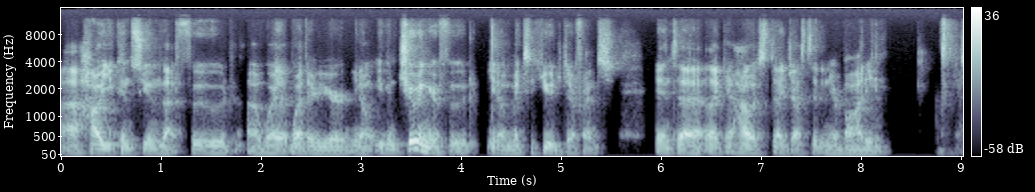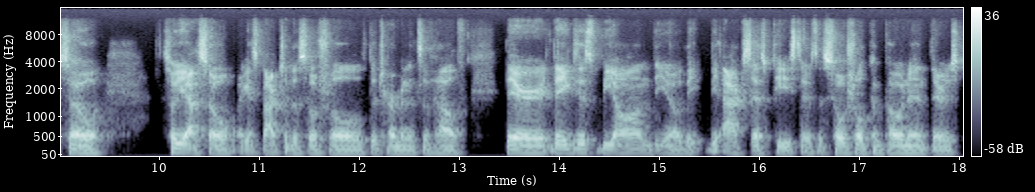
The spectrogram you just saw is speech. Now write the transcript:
uh, how you consume that food, uh, whether whether you're you know even chewing your food, you know makes a huge difference into like how it's digested in your body. So so yeah, so I guess back to the social determinants of health. There they exist beyond you know the the access piece. There's the social component. There's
